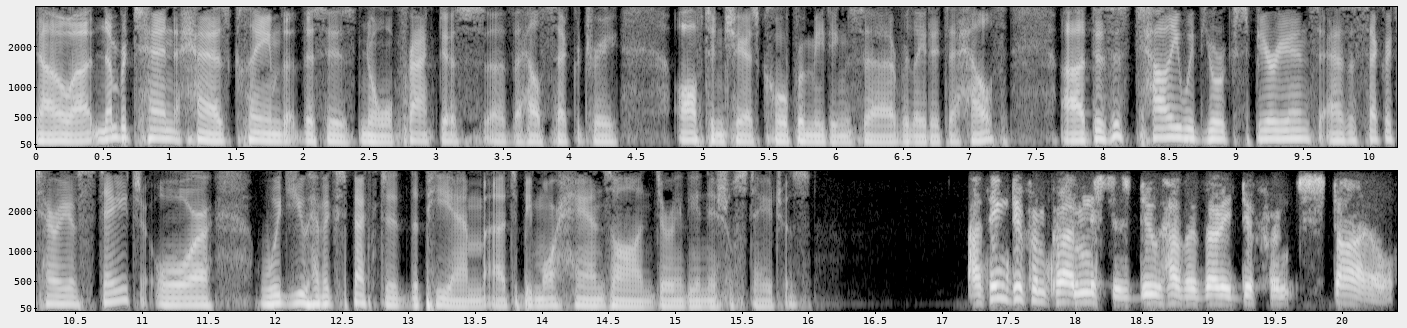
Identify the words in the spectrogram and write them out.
Now, uh, number 10 has claimed that this is normal practice. Uh, the health secretary often chairs COBRA meetings uh, related to health. does this tally with your experience as a Secretary of State, or would you have expected the PM to be more hands on during the initial stages? I think different prime ministers do have a very different style.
